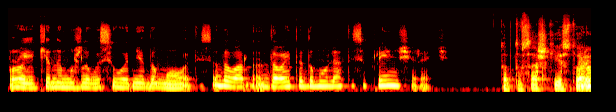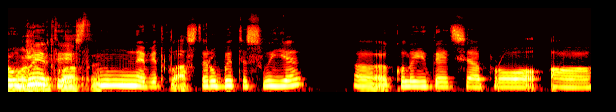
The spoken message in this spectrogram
про які неможливо сьогодні домовитися. Давайте домовлятися про інші речі. Тобто, все ж таки історію може відкласти. Не відкласти, робити своє, е, коли йдеться про е, е,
